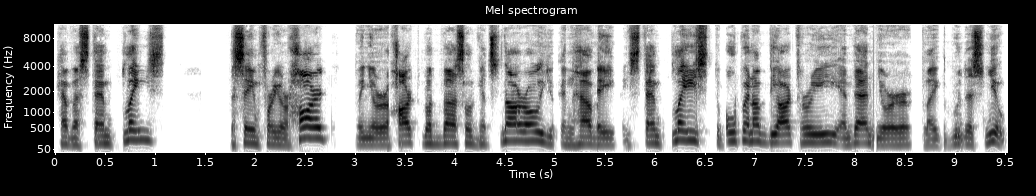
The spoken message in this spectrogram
have a stent placed. The same for your heart. When your heart blood vessel gets narrow, you can have a stent placed to open up the artery and then you're like good as new.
